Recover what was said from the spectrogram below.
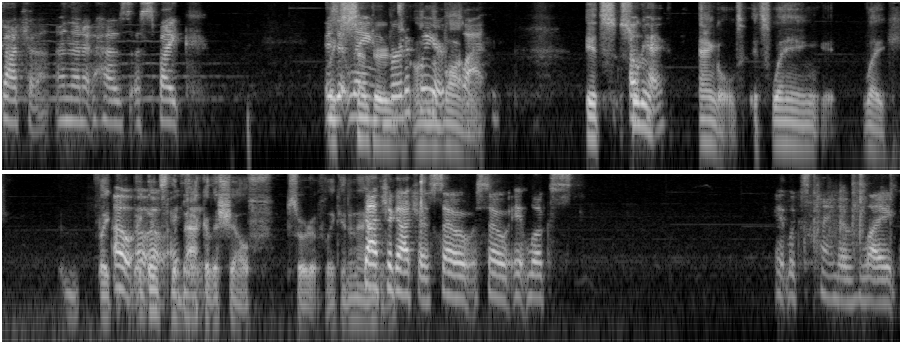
Gotcha. And then it has a spike. Is Like it laying vertically or bottom. flat? It's sort okay. of angled. It's laying like like Oh, oh, against oh, the I back see. of the shelf, sort of like in an Gotcha, angle. gotcha. So so it looks it looks kind of like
